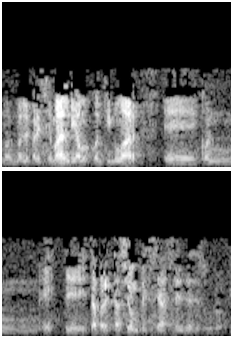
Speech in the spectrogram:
no, le parece mal, digamos, continuar eh, con este, esta prestación que se hace desde su bloque.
